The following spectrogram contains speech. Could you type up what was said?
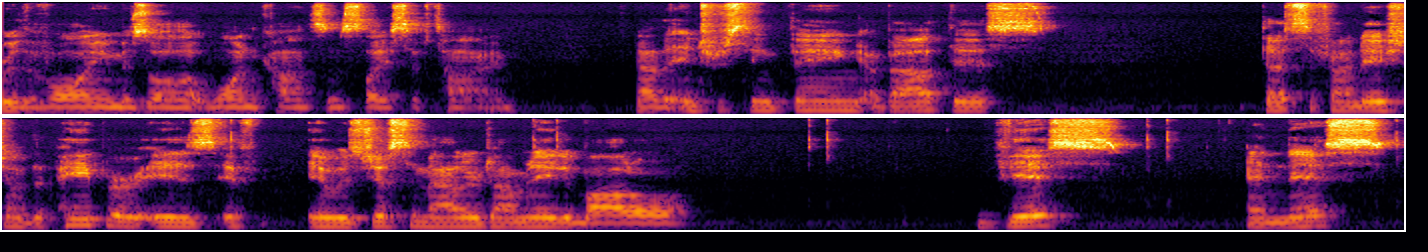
where the volume is all at one constant slice of time. Now the interesting thing about this that's the foundation of the paper is if it was just a matter dominated model this and this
